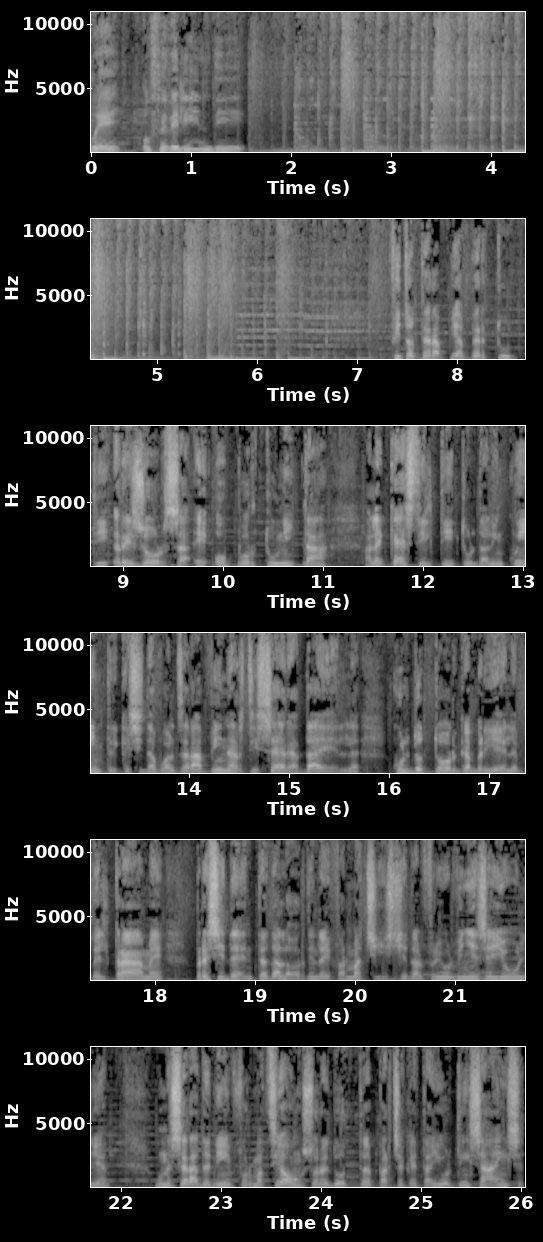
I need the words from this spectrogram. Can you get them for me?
Uè, o fevelin di... Fitoterapia per tutti, risorsa e opportunità. Alle chesti il titolo dall'inquintri che si davolgerà venerdì sera a Dael col dottor Gabriele Beltrame, presidente dall'Ordine dei Farmacisti e dal Friul Vignese Giulie. Una serata di informazioni per ciò che in science,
